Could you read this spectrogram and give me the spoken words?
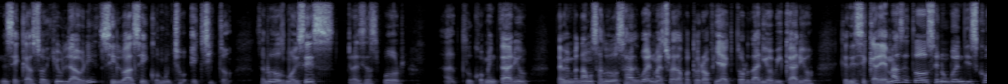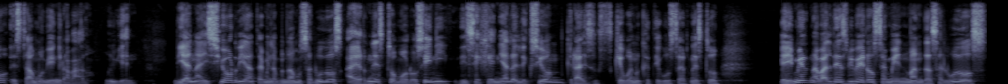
En ese caso, Hugh Laurie sí lo hace y con mucho éxito. Saludos, Moisés. Gracias por ah, tu comentario. También mandamos saludos al buen maestro de la fotografía, Héctor Darío Vicario, que dice que además de todo ser un buen disco, está muy bien grabado. Muy bien. Diana Isiordia, también le mandamos saludos. A Ernesto Morosini, dice, genial elección, gracias, qué bueno que te gusta Ernesto. Eh, Mirna Viveros también manda saludos.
